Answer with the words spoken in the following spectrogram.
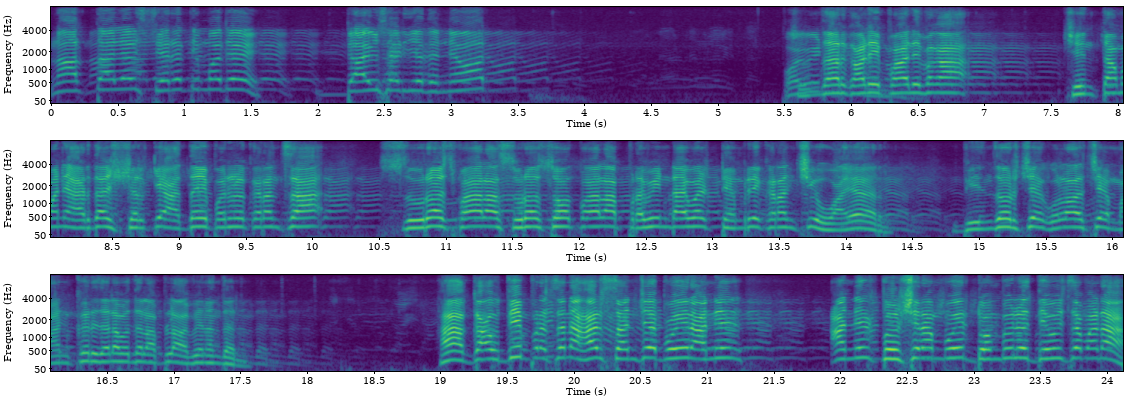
ना आता आलेल्या शर्यतीमध्ये. डावी साईडचे धन्यवाद. पवित्र सुंदर गाडी पाहिली बघा. चिंतामणी हरदास शेलके अदय पनवेलकरांचा. सूरज पाहाला सूरज सोबत पाहाला प्रवीण डायवर टेंबरीकरांची वायर. बिंजोरचे गुलालचे मानकरी झाल्याबद्दल आपलं अभिनंदन. हा गावदीप प्रसन्न हर संजय भोईर अनिल अनिल तुळशीराम भोईर डोंबिवली देवीचा माडा.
